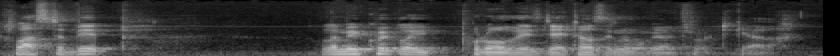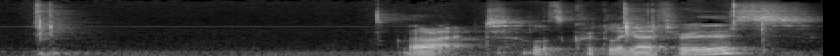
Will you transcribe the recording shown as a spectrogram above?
Cluster VIP. Let me quickly put all these details in and we'll go through it together. All right, let's quickly go through this.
